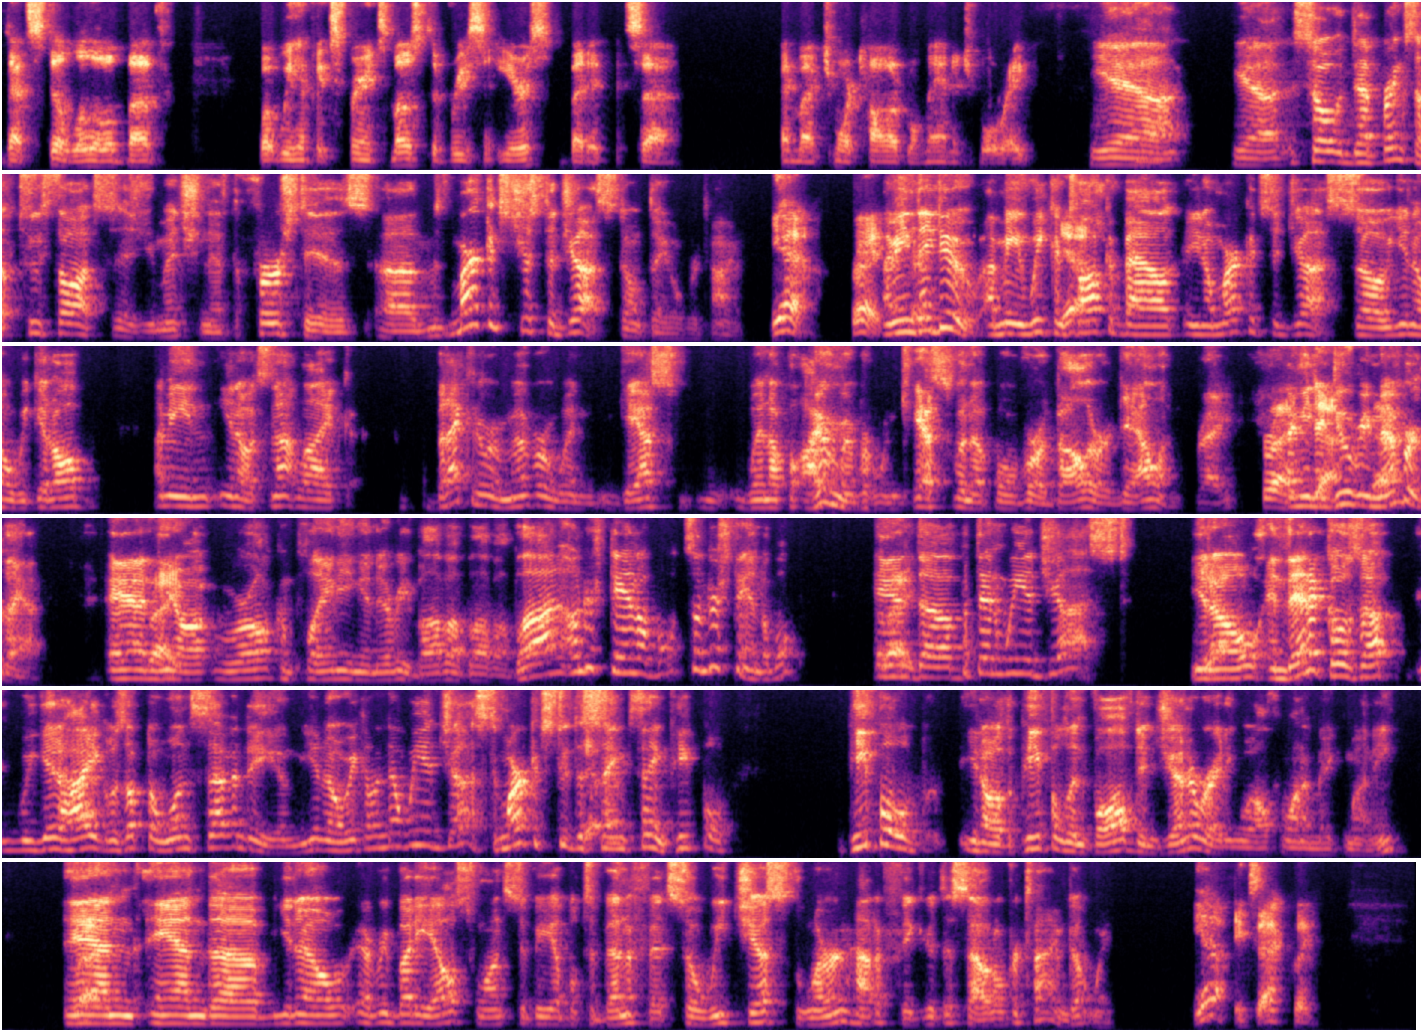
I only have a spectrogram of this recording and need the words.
that's still a little above what we have experienced most of recent years, but it's uh, a much more tolerable, manageable rate. Yeah, yeah. So that brings up two thoughts as you mentioned it. The first is uh, markets just adjust, don't they, over time? Yeah, right. I mean, they do. I mean, we can Yeah. talk about, you know, markets adjust. So, you know, we get all, I mean, you know, it's not like, but I can remember when gas went up. I remember when gas went up over a dollar a gallon, right? right. I mean, I yeah, do yeah. remember that. And, you know, we're all complaining and every blah, blah, blah, blah, blah. Understandable. It's understandable. And, Right. uh, but then we adjust, you Yeah. know, and then it goes up. We get high, it goes up to 170. And, you know, we go, no, we adjust. Markets do the Yeah. same thing. People, people, you know, the people involved in generating wealth want to make money. Right. And and uh, you know everybody else wants to be able to benefit, so we just learn how to figure this out over time, don't we? Yeah, exactly.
